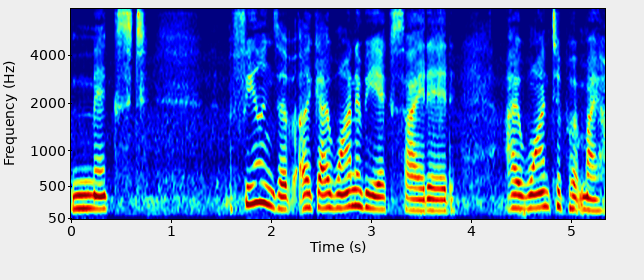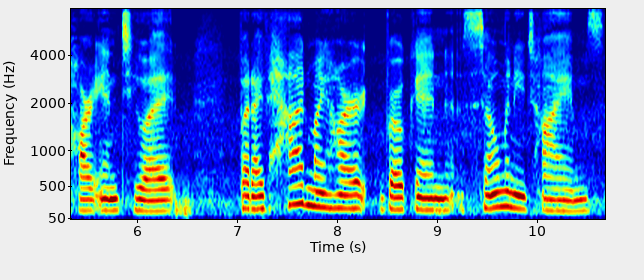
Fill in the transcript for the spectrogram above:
mixed feelings of like, I want to be excited. I want to put my heart into it, but I've had my heart broken so many times,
